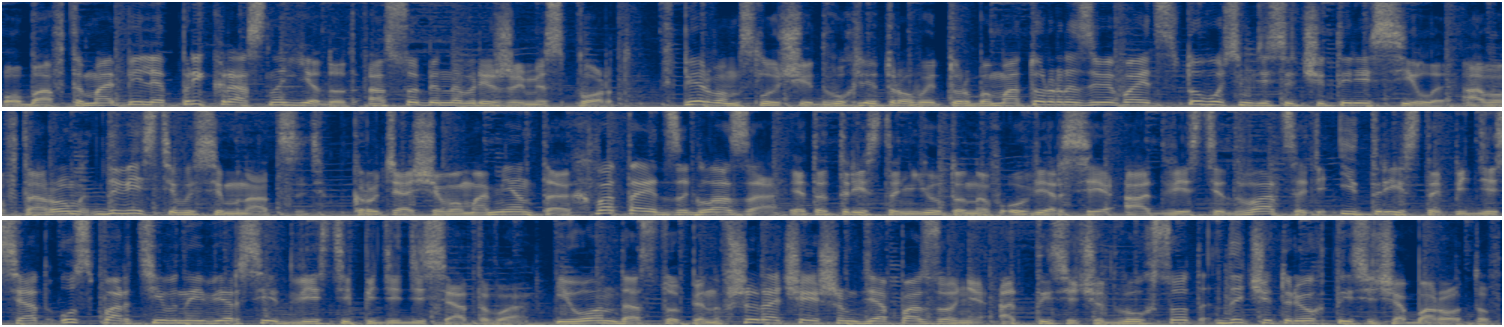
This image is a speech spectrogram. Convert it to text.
Оба автомобиля прекрасно едут, особенно в режиме спорт. В первом случае двухлитровый турбомотор развивает 184 силы, а во втором 218. Крутящего момента хватает за глаза. Это 300 ньютонов у версии А220 и 350 у спортивной версии 250. И он доступен в широчайшем диапазоне от 1200 до 4000 оборотов.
